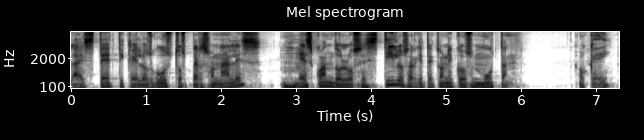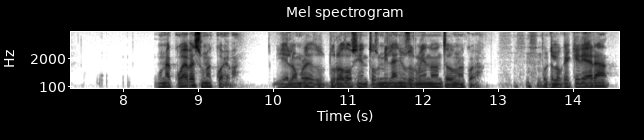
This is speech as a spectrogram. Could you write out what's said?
la estética y los gustos personales, es cuando los estilos arquitectónicos mutan. Ok. Una cueva es una cueva. Y el hombre du- duró 200 mil años durmiendo dentro de una cueva. Porque lo que quería era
